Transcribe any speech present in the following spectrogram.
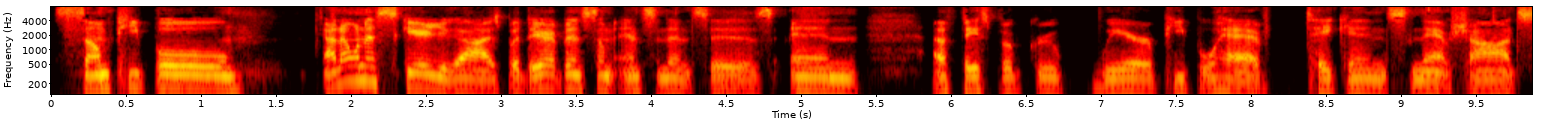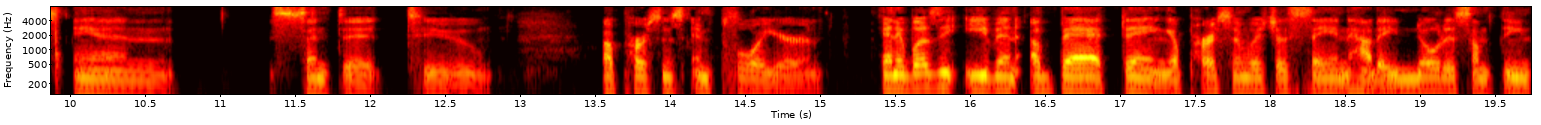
Some people, I don't want to scare you guys, but there have been some incidences in a Facebook group where people have taken snapshots and sent it to a person's employer. And it wasn't even a bad thing. A person was just saying how they noticed something,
